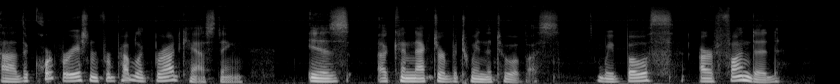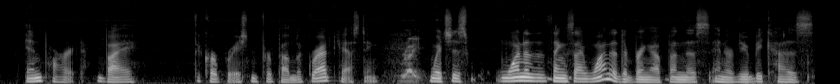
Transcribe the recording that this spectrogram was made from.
Uh, the Corporation for Public Broadcasting is a connector between the two of us. We both are funded in part by the Corporation for Public Broadcasting, right. which is one of the things I wanted to bring up on this interview because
